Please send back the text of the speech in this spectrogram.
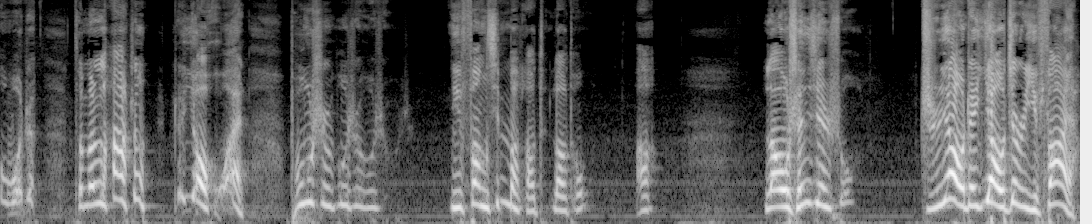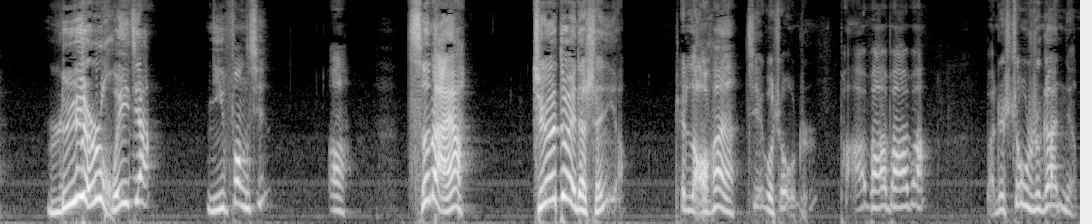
我这怎么拉上这药坏了？不是，不是，不是，不是，你放心吧，老老头，啊，老神仙说，只要这药劲儿一发呀，驴儿回家，你放心，啊，此乃啊，绝对的神药。这老汉，接过手指，啪啪啪啪，把这收拾干净了。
